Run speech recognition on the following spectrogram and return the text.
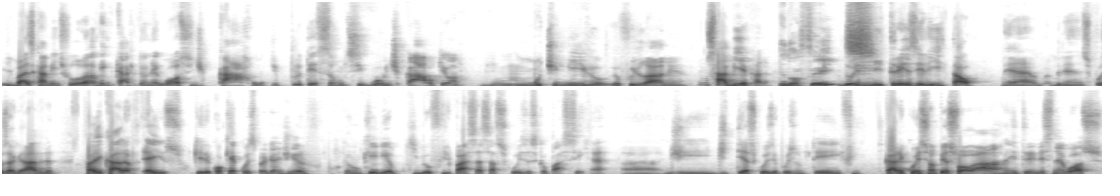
Ele basicamente falou: ah, vem cá que tem um negócio de carro, de proteção, de seguro de carro, que é uma, um multinível. Eu fui lá, né? Não sabia, cara. Inocente. 2013 ali e tal, né? Minha esposa grávida. Falei, cara, é isso. Queria qualquer coisa pra ganhar dinheiro. Porque eu não queria que meu filho passasse as coisas que eu passei, né? Ah, de, de ter as coisas depois não ter, enfim. Cara, conheci uma pessoa lá, entrei nesse negócio,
